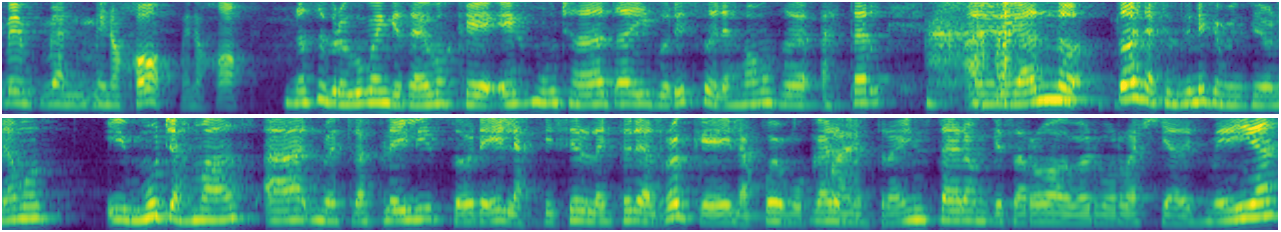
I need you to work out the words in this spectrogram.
me, me, enojó, me enojó. No se preocupen que sabemos que es mucha data y por eso les vamos a estar agregando todas las canciones que mencionamos y muchas más a nuestras playlists sobre las que hicieron la historia del rock, que las pueden buscar en nuestro Instagram, que es arroba verborragia desmedida.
